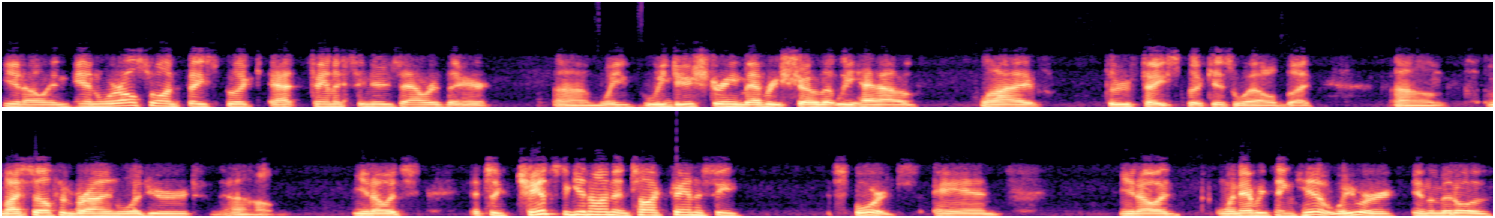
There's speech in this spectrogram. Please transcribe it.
you know, and, and we're also on Facebook at Fantasy News Hour there. Um, we we do stream every show that we have live through Facebook as well. But um, myself and Brian Woodyard, um, you know, it's it's a chance to get on and talk fantasy sports. And you know, when everything hit, we were in the middle of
